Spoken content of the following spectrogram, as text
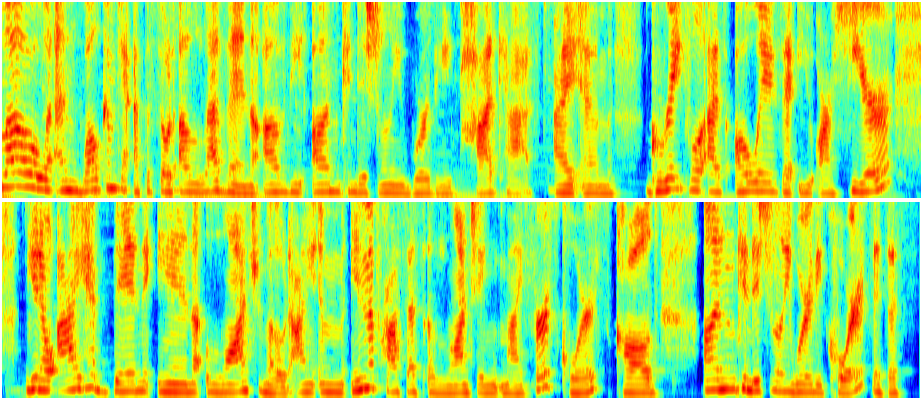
Hello, and welcome to episode 11 of the Unconditionally Worthy podcast. I am grateful, as always, that you are here. You know, I have been in launch mode. I am in the process of launching my first course called Unconditionally Worthy Course. It's a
